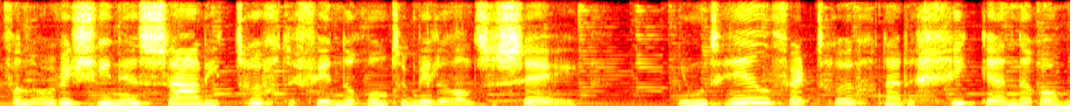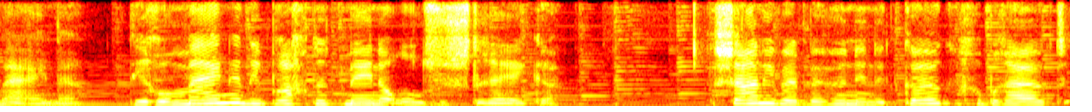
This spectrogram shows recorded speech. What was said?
Van origine is salie terug te vinden rond de Middellandse Zee. Je moet heel ver terug naar de Grieken en de Romeinen. Die Romeinen die brachten het mee naar onze streken. Salie werd bij hun in de keuken gebruikt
